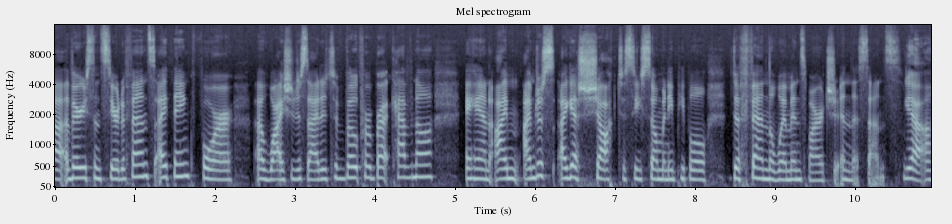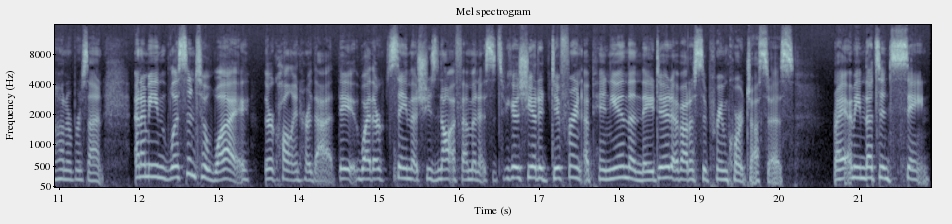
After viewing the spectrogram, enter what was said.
uh, a very sincere defense, I think, for uh, why she decided to vote for Brett Kavanaugh. And I'm I'm just I guess shocked to see so many people defend the Women's March in this sense. Yeah, hundred percent. And I mean, listen to why they're calling her that. They why they're saying that she's not a feminist. It's because she had a different opinion than they did about a Supreme Court justice right? I mean, that's insane.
